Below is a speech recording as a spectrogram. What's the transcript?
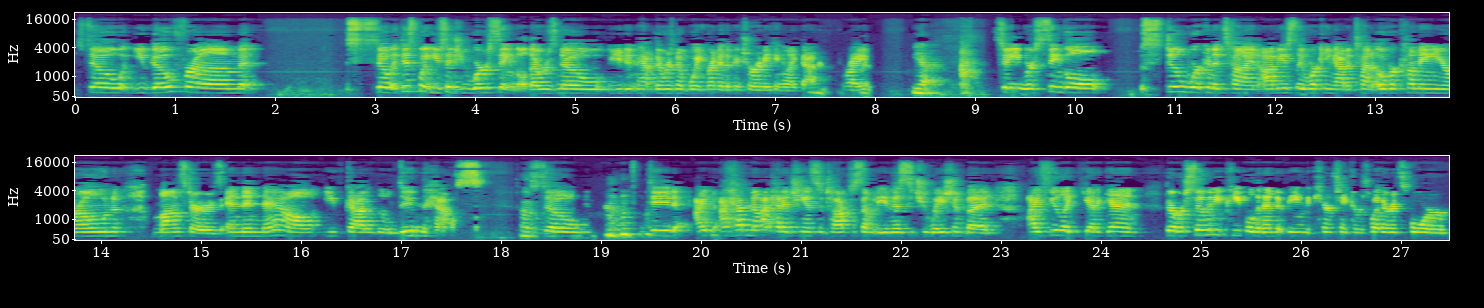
So you go from so at this point you said you were single. There was no you didn't have there was no boyfriend in the picture or anything like that, right? Yeah. So you were single still working a ton, obviously working out a ton, overcoming your own monsters, and then now you've got a little dude in the house. So, did I, I have not had a chance to talk to somebody in this situation, but I feel like yet again there are so many people that end up being the caretakers, whether it's for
